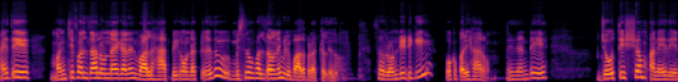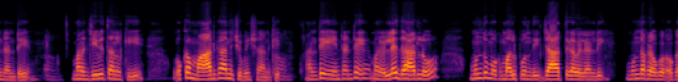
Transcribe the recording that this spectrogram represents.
అయితే మంచి ఫలితాలు ఉన్నాయి కానీ వాళ్ళు హ్యాపీగా ఉండక్కర్లేదు మిశ్రమ ఫలితాలు ఉన్నాయి వీళ్ళు బాధపడక్కర్లేదు. సో రెండిటికి ఒక పరిహారం ఏంటంటే జ్యోతిష్యం అనేది ఏంటంటే. మన జీవితానికి ఒక మార్గాన్ని చూపించడానికి. అంటే ఏంటంటే మనం వెళ్ళే దారిలో ముందు ఒక మలుపు ఉంది జాగ్రత్తగా వెళ్ళండి ముందు అక్కడ ఒక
